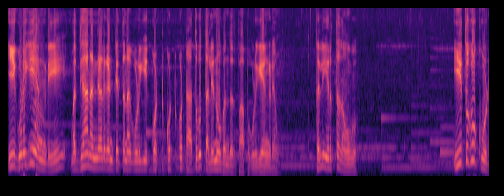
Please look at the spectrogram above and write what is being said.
ಈ ಗುಳಿಗೆ ಅಂಗಡಿ ಮಧ್ಯಾಹ್ನ ಹನ್ನೆರಡು ಗಂಟೆ ತನಕ ಗುಳಿಗೆ ಕೊಟ್ಟು ಕೊಟ್ಟು ಕೊಟ್ಟು ಆತಗೂ ತಲೆನೋವು ಬಂದದ ಪಾಪ ಗುಳಿಗೆ ಅಂಗಡಿ ಅವ. ತಲೆ ಇರ್ತದ ಅವಂಗೂ. ಈತಗೂ ಕೂಡ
